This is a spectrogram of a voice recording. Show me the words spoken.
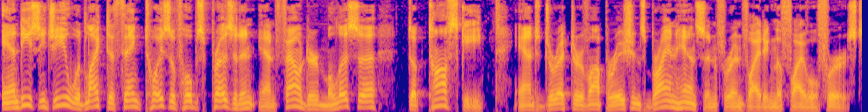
and ECG would like to thank Toys of Hope's president and founder, Melissa Duktovsky, and Director of Operations Brian Hanson for inviting the 501st.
